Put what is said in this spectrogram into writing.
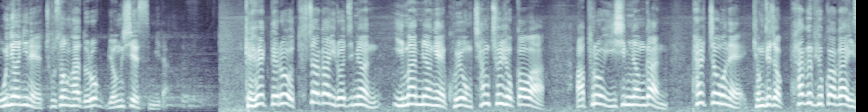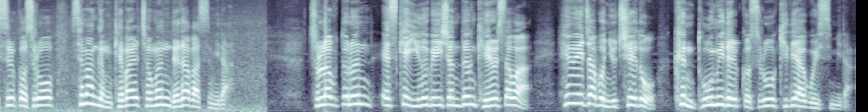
5년 이내 조성하도록 명시했습니다. 계획대로 투자가 이루어지면 2만 명의 고용 창출 효과와 앞으로 20년간 8조 원의 경제적 파급 효과가 있을 것으로 새만금 개발청은 내다봤습니다. 전라북도는 SK 이노베이션 등 계열사와 해외 자본 유치에도 큰 도움이 될 것으로 기대하고 있습니다.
